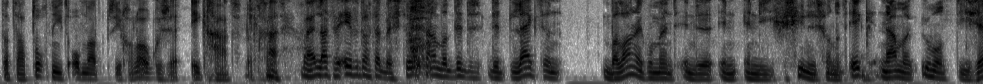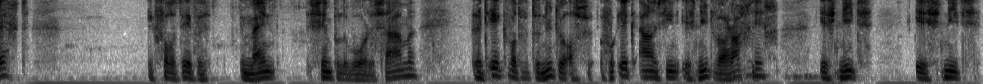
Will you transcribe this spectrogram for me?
dat dat toch niet om dat psychologische ik gaat. Dat gaat. Maar, maar laten we even nog daarbij stilstaan, want dit, is, dit lijkt een belangrijk moment in, de, in, in die geschiedenis van het ik. Namelijk iemand die zegt, ik val het even in mijn simpele woorden samen... het ik wat we tot nu toe als voor ik aanzien is niet waarachtig, is niet, is niet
